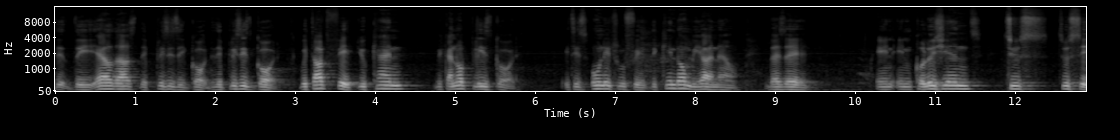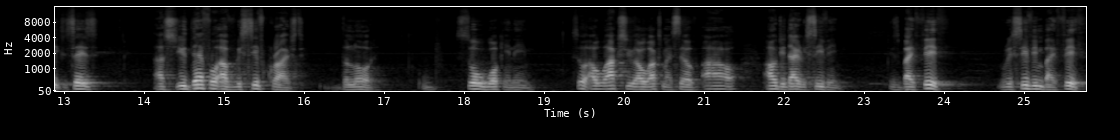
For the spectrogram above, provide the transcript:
the, the elders, they pleases God, they pleases God. Without faith, you can, we cannot please God. It is only through faith. The kingdom we are now, there's a, in, in Colossians 2, 2 6, it says, As you therefore have received Christ, the Lord, so walk in him. So I will ask you, I will ask myself, how, how did I receive him? It's by faith. Receive him by faith.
